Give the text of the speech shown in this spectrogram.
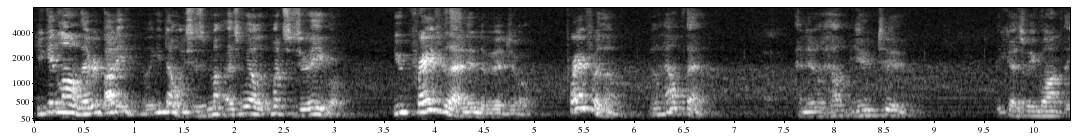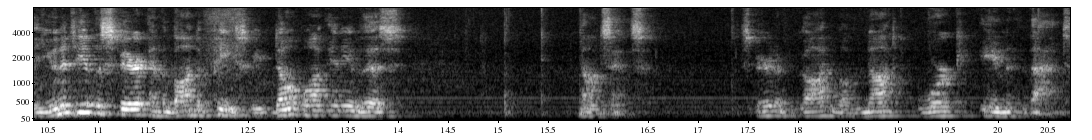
you get along with everybody? Well, you don't. He says, as well as much as you're able. You pray for that individual. Pray for them. It'll help them. And it'll help you too. Because we want the unity of the Spirit and the bond of peace. We don't want any of this nonsense. The Spirit of God will not work in that.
